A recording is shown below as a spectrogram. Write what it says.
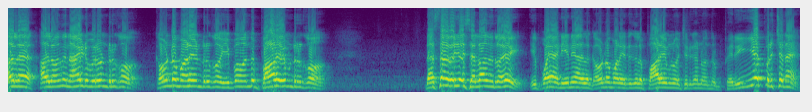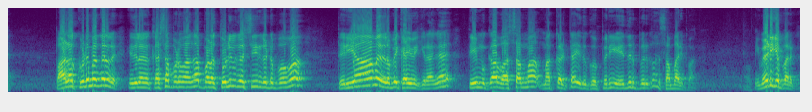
அதில் அதில் வந்து நாயுடுபுரம் இருக்கும் கவுண்டமாளையன் இருக்கும் இப்போ வந்து பாளையம்னு இருக்கும். தஸ்தாவேஜஸ் எல்லாம் வந்து, ஏய் இப்போயா நீனே அதில் கவுண்டமாலை இருக்குதுல பாளையம்னு வச்சுருக்கேன்னு வந்துடும் பெரிய பிரச்சனை. பல குடும்பங்கள் இதில் கஷ்டப்படுவாங்க பல தொழில்கள் சீர்கெட்டு போகும். தெரியாமல் இதில் போய் கை வைக்கிறாங்க. திமுக வசமாக மக்கள்கிட்ட இதுக்கு பெரிய எதிர்ப்பு இருக்கும் அதை சம்பாதிப்பாங்க. வேடிக்கை பாருங்க.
